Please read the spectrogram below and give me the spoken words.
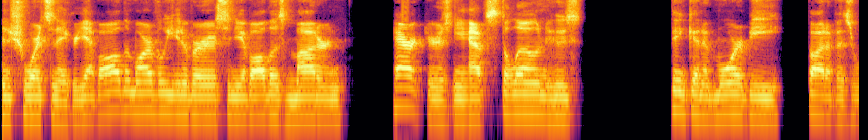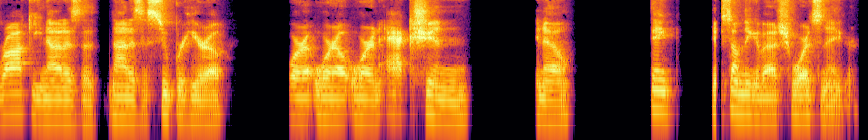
than Schwarzenegger, you have all the Marvel universe and you have all those modern characters, and you have Stallone, who's thinking of more be thought of as Rocky, not as a not as a superhero or or a, or an action. You know, think there's something about Schwarzenegger.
